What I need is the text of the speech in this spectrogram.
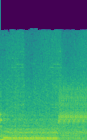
Turtles.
